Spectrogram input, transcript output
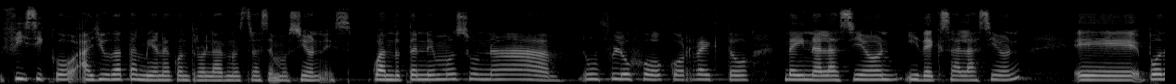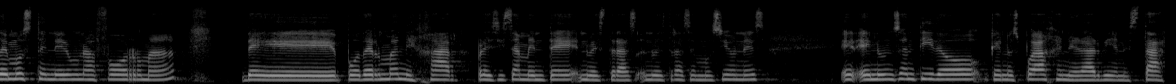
físico ayuda también a controlar nuestras emociones. Cuando tenemos una, un flujo correcto de inhalación y de exhalación, eh, podemos tener una forma de poder manejar precisamente nuestras, nuestras emociones en, un sentido que nos pueda generar bienestar,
